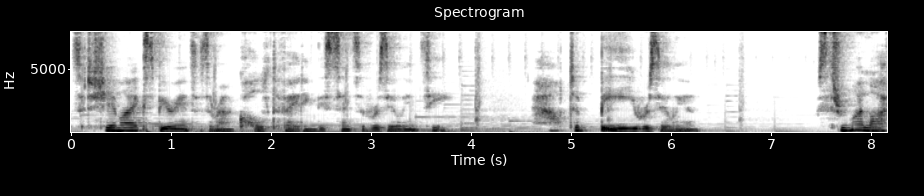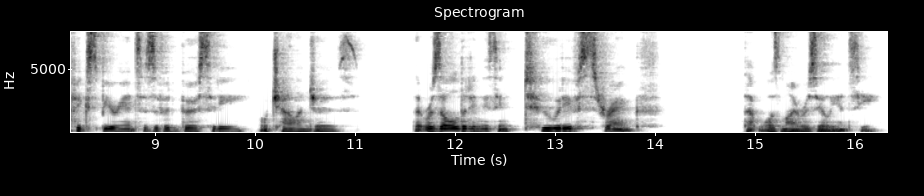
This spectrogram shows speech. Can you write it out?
So, to share my experiences around cultivating this sense of resiliency, how to be resilient, was through my life experiences of adversity or challenges that resulted in this intuitive strength that was my resiliency.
